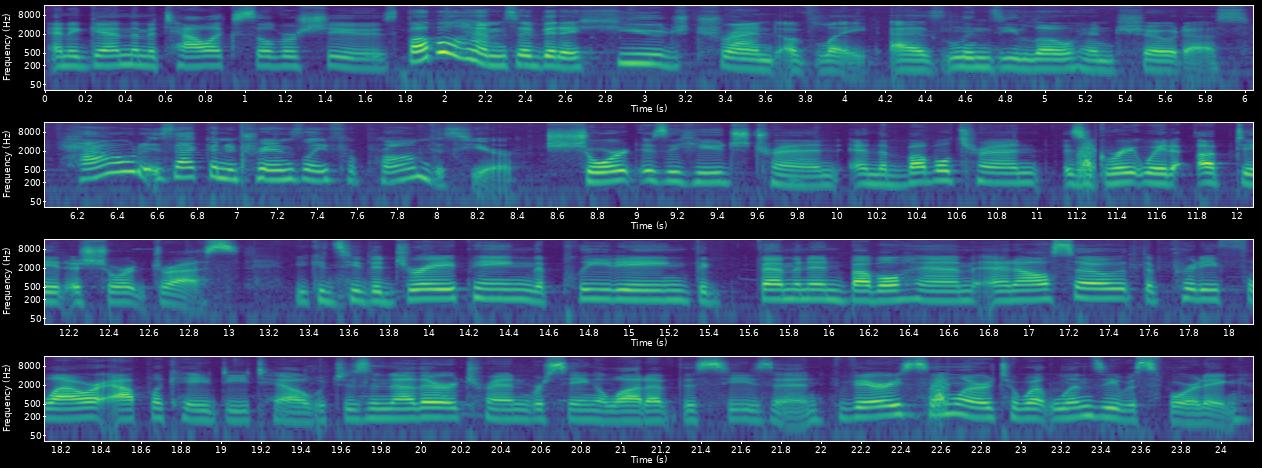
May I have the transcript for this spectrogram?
And again, the metallic silver shoes. Bubble hems have been a huge trend of late, as Lindsay Lohan showed us. How is that going to translate for prom this year? Short is a huge trend, and the bubble trend is a great way to update a short dress. You can see the draping, the pleating, the feminine bubble hem, and also the pretty flower applique detail, which is another trend we're seeing a lot of this season. Very similar to what Lindsay was sporting.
